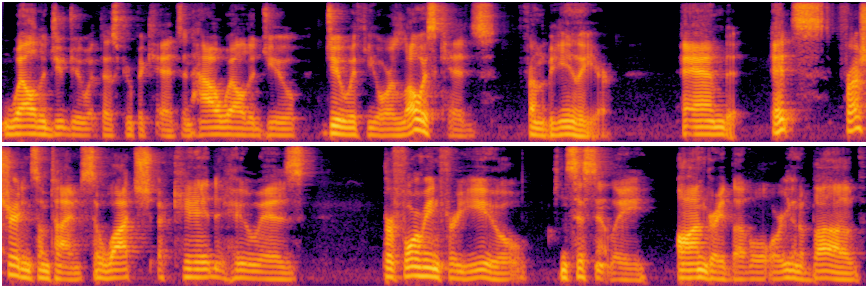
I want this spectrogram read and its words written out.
well did you do with this group of kids, and how well did you do with your lowest kids from the beginning of the year? And it's frustrating sometimes to watch a kid who is performing for you consistently on grade level or even above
